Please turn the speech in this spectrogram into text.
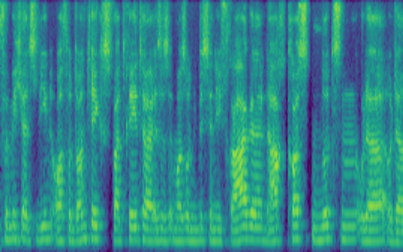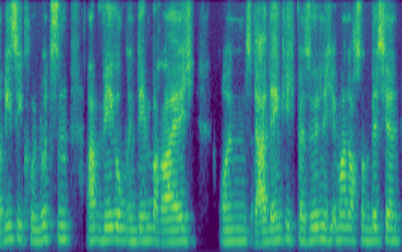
Für mich als Lean Orthodontics Vertreter ist es immer so ein bisschen die Frage nach Kosten, Nutzen oder, oder Risiko, Nutzen, Abwägung in dem Bereich. Und da denke ich persönlich immer noch so ein bisschen,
